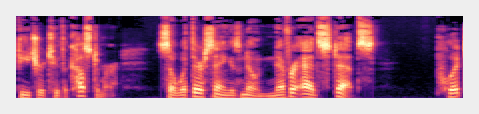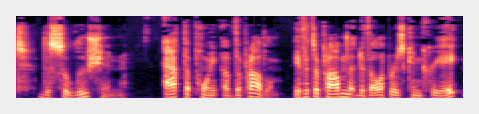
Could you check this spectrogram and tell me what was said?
feature to the customer. So what they're saying is no, never add steps. Put the solution at the point of the problem. If it's a problem that developers can create,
